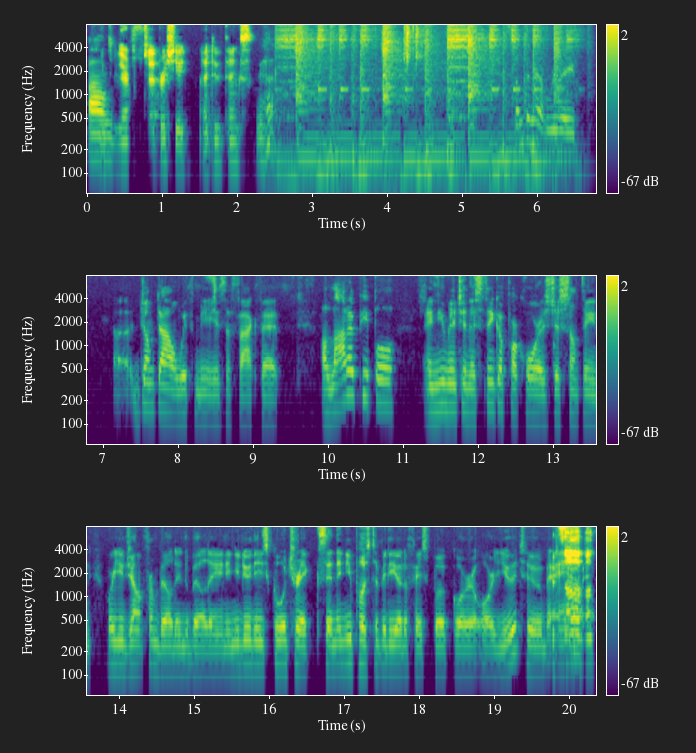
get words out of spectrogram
um, Thank you very much. I appreciate. I do. Thanks. Yeah. Something that really uh, jumped out with me is the fact that a lot of people and you mentioned this think of parkour as just something where you jump from building to building and you do these cool tricks and then you post a video to facebook or, or youtube it's and all about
